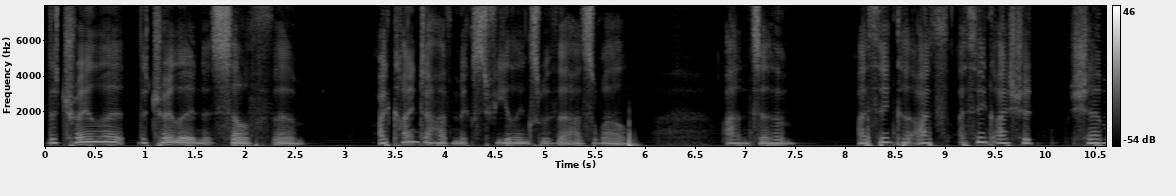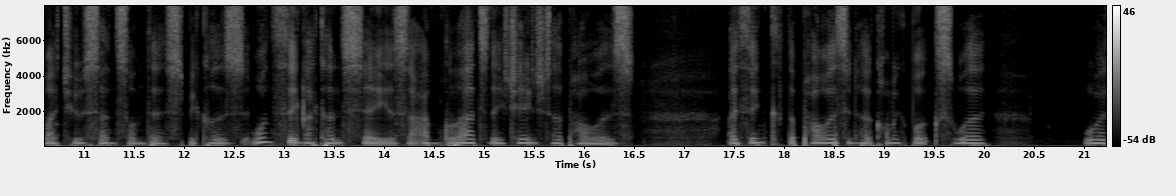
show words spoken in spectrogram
The trailer the trailer in itself um, I kind of have mixed feelings with it as well, and um, I think I th I think I should share my two cents on this because one thing I can say is that I'm glad they changed her powers. I think the powers in her comic books were were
